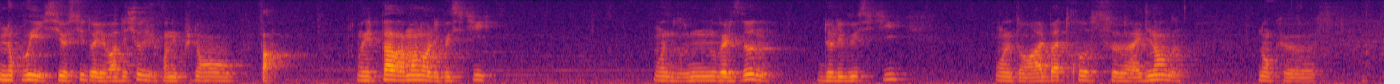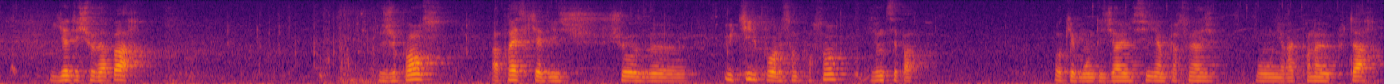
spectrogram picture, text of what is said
Donc oui, ici aussi, il doit y avoir des choses vu qu'on n'est plus dans... Enfin, on n'est pas vraiment dans Lego City. On est dans une nouvelle zone de Lego City. On est dans Albatros euh, Island. Donc, euh, il y a des choses à part. Je pense. Après, est-ce qu'il y a des euh, utiles pour le 100% Je ne sais pas. Ok, bon, déjà ici, il y a un personnage. Bon, on ira le prendre plus tard.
